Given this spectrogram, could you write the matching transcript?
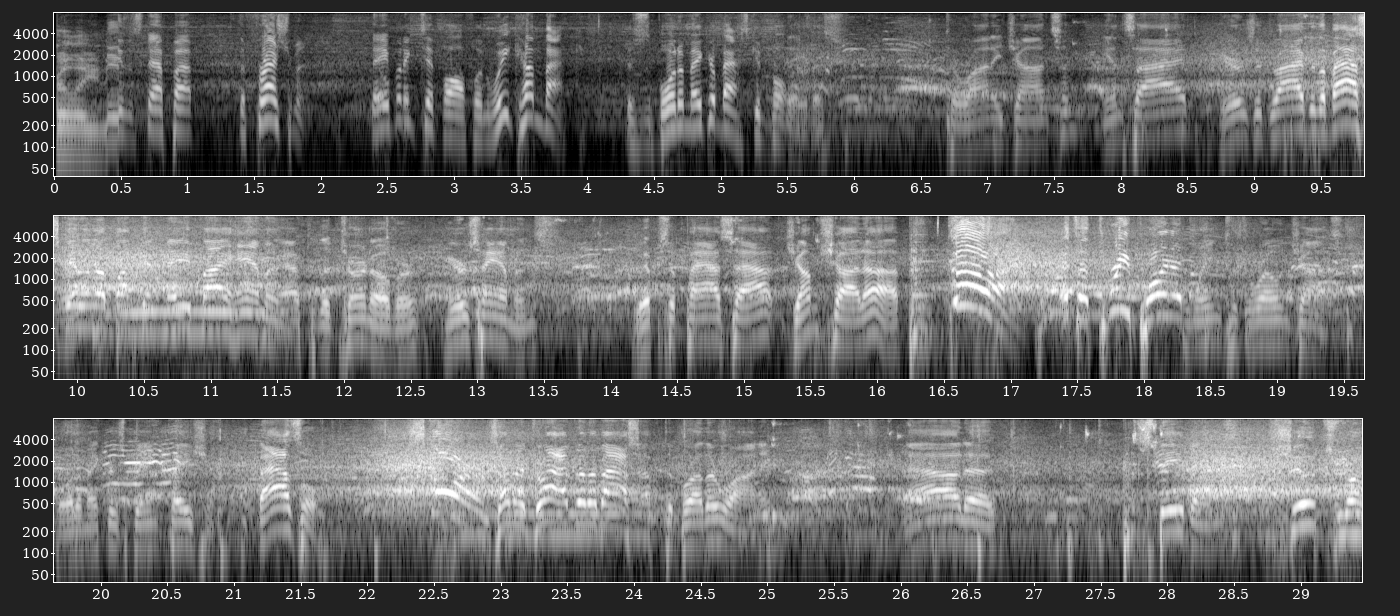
To step up, the freshman. They Opening tip-off when we come back. This is Boilermaker basketball. Davis to Ronnie Johnson inside. Here's a drive to the basket and a bucket made by Hammond after the turnover. Here's Hammons. Whips a pass out. Jump shot up. Good! It's a three-pointer. Wing to Terone Johnson. Boilermakers being patient. Basil scores on a drive to the basket. Up to brother Ronnie. Now to Stephens. Shoots from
